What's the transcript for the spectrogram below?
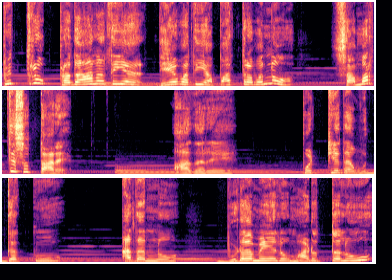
ಪಿತೃ ಪ್ರಧಾನತೆಯ ದೇವತೆಯ ಪಾತ್ರವನ್ನು ಸಮರ್ಥಿಸುತ್ತಾರೆ. ಆದರೆ ಪಠ್ಯದ ಉದ್ದಕ್ಕೂ ಅದನ್ನು ಬುಡಮೇಲು ಮಾಡುತ್ತಲೂ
